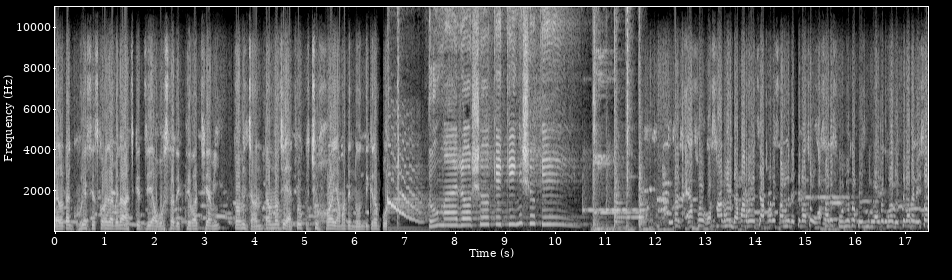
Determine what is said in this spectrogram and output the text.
মেলাটা ঘুরে শেষ করা যাবে না, আজকে যে অবস্থা দেখতে পাচ্ছি আমি। তো আমি জানতাম না যে এত কিছু হয় আমাদের নন্দীগ্রাম তোমার রসকে কিংসুকে এত অসাধারণ ব্যাপার রয়েছে আপনাদের সামনে দেখতে পাচ্ছ অসাধারণ সূর্য ফেসবুক লাইভে তোমরা দেখতে পাবেন এইসব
